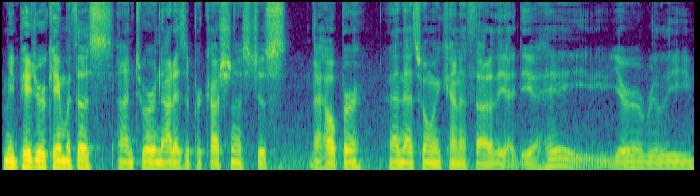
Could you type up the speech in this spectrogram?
I mean, Pedro came with us on tour, not as a percussionist, just a helper, and that's when we kind of thought of the idea. Hey, you're a really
